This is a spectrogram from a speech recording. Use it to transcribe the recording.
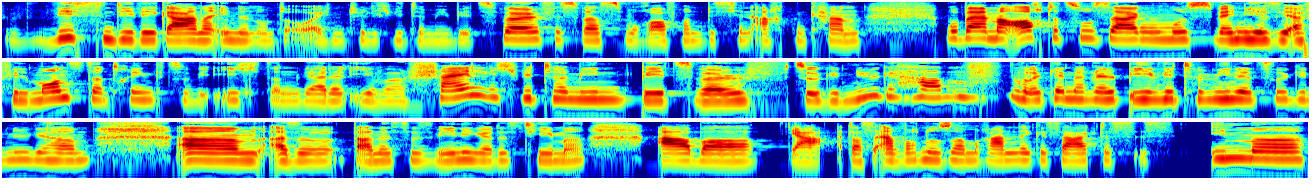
wissen die VeganerInnen unter euch, natürlich Vitamin B12 ist was, worauf man ein bisschen achten kann. Wobei man auch dazu sagen muss, wenn ihr sehr viel Monster trinkt, so wie ich, dann werdet ihr wahrscheinlich Vitamin B12 zur Genüge haben oder generell B-Vitamine zur Genüge haben. Ähm, also dann ist das weniger das Thema. Aber ja, das einfach nur so am Rande gesagt, es ist immer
